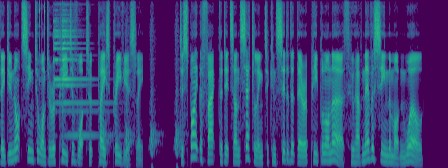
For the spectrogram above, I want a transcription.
They do not seem to want a repeat of what took place previously. Despite the fact that it's unsettling to consider that there are people on Earth who have never seen the modern world,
